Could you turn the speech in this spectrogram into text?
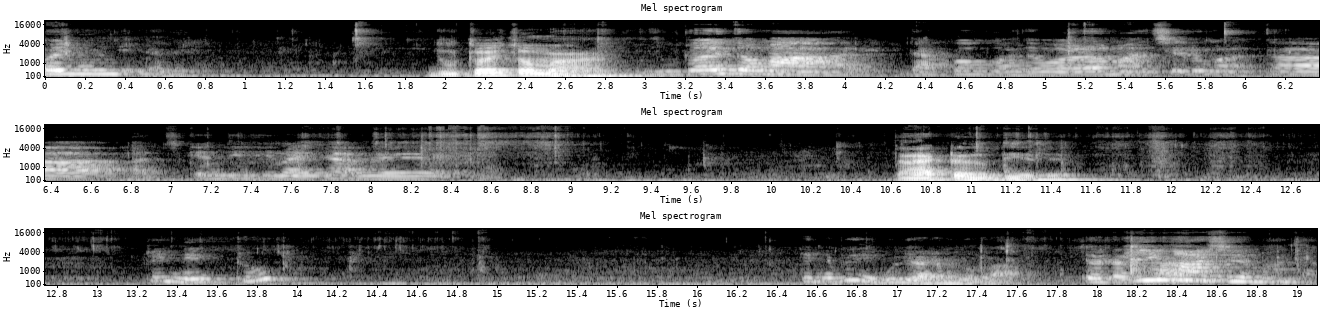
ওই মুন্ডিটাকে দুটোই তোমার। দুটোই তোমার। দেখো কত বড় মাছের মাথা। আজকে দিদি ভাই খাবে আর একটা দিয়ে দে। তুই নে একটু। কি মাছের মাথা?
